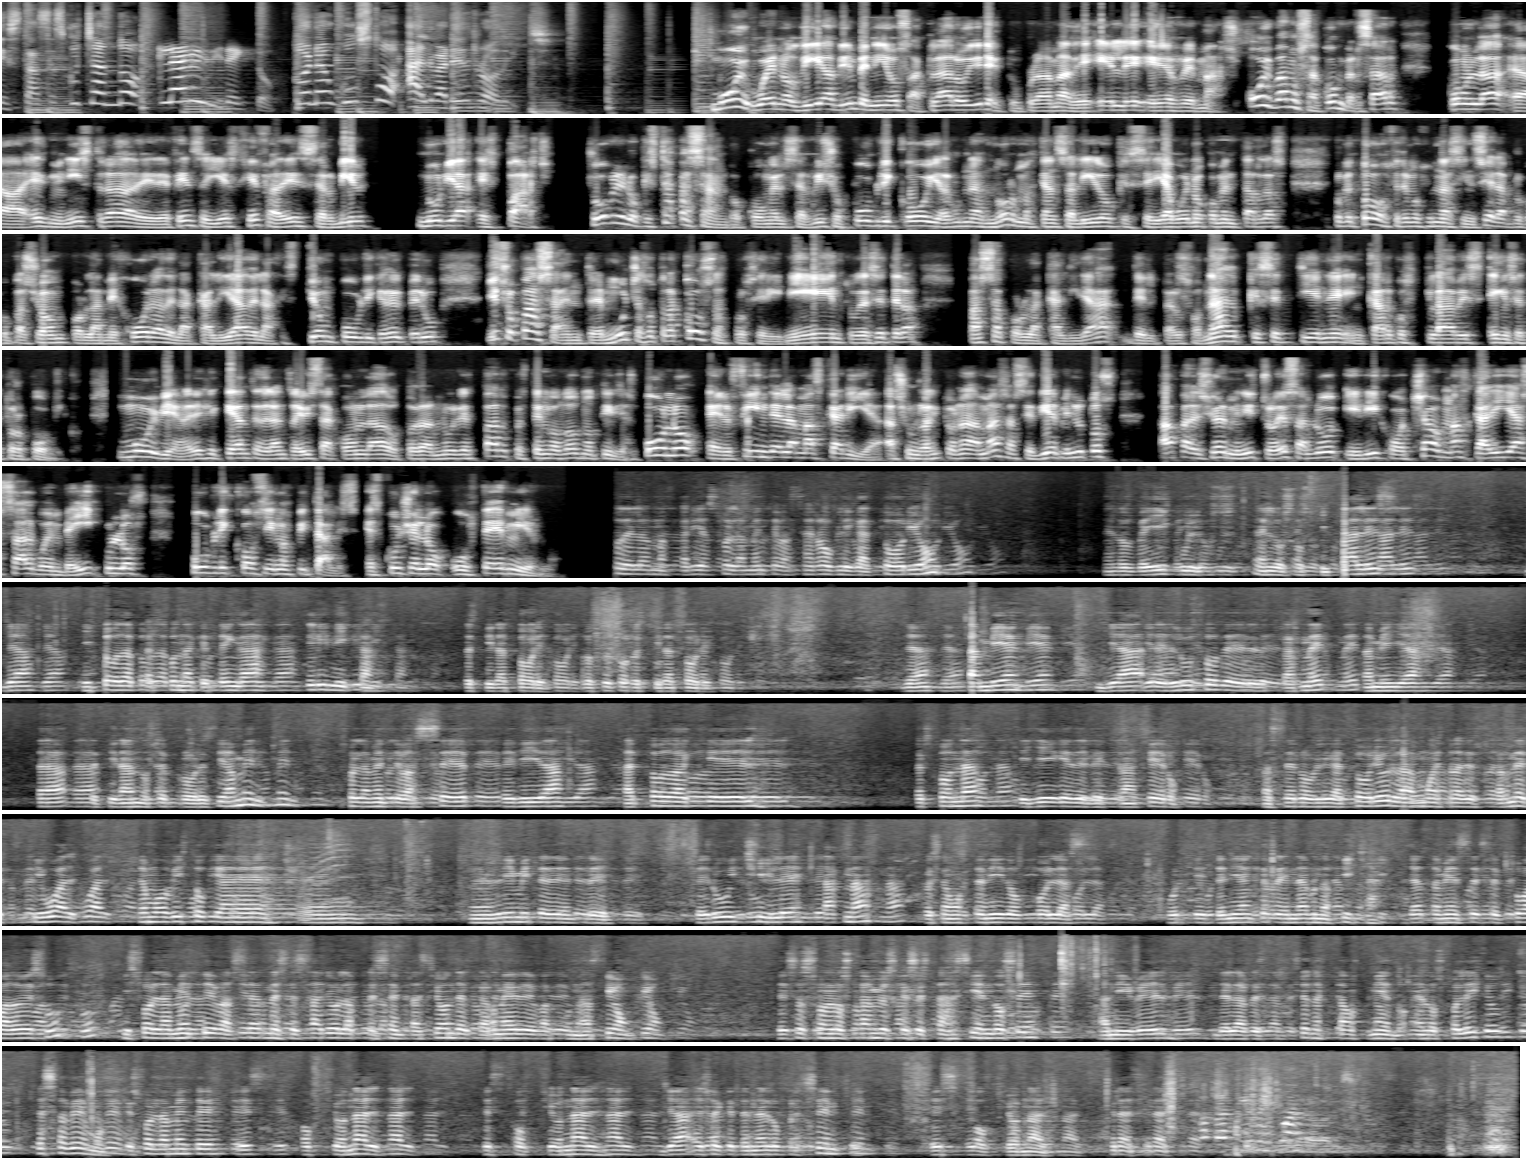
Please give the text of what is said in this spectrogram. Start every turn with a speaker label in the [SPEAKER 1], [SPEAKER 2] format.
[SPEAKER 1] Estás escuchando Claro y Directo con Augusto Álvarez Rodríguez.
[SPEAKER 2] Muy buenos días, bienvenidos a Claro y Directo, programa de LR. Hoy vamos a conversar con la uh, ex ministra de Defensa y ex jefa de Servir, Nuria Sparch sobre lo que está pasando con el servicio público y algunas normas que han salido que sería bueno comentarlas, porque todos tenemos una sincera preocupación por la mejora de la calidad de la gestión pública en el Perú, y eso pasa, entre muchas otras cosas, procedimientos, etcétera, pasa por la calidad del personal que se tiene en cargos claves en el sector público. Muy bien, dije que antes de la entrevista con la doctora Nuria Spar, pues tengo dos noticias. Uno, el fin de la mascarilla. Hace un ratito nada más, hace 10 minutos, apareció el ministro de Salud y dijo, chao mascarilla, salvo en vehículos públicos y en hospitales. Escúchelo usted mismo.
[SPEAKER 3] de las mascarillas solamente va a ser obligatorio en los vehículos, en los hospitales ya, y toda persona que tenga clínica respiratoria, proceso respiratorio. Ya, también ya el uso del carnet también ya está retirándose progresivamente. Solamente va a ser pedida a toda aquel persona que llegue del extranjero. Ser obligatorio la muestra de su carnet. Igual, hemos visto que en, en el límite entre Perú y Chile, TACNA, pues hemos tenido colas porque tenían que rellenar una ficha. Ya también se ha efectuado eso y solamente va a ser necesario la presentación del carnet de vacunación. Esos son los cambios que se están haciéndose a nivel de las restricciones que estamos teniendo. En los colegios ya sabemos que solamente es opcional, es opcional, ya eso hay que tenerlo presente, es opcional. Gracias. gracias. ¿A partir de cuándo?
